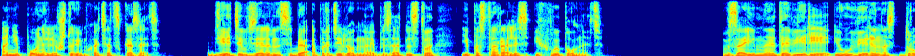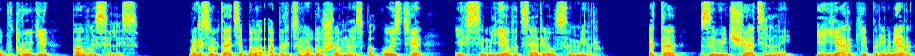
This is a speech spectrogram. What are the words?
они поняли, что им хотят сказать. Дети взяли на себя определенные обязательства и постарались их выполнить. Взаимное доверие и уверенность друг в друге повысились. В результате было обретено душевное спокойствие, и в семье воцарился мир. Это замечательный и яркий пример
